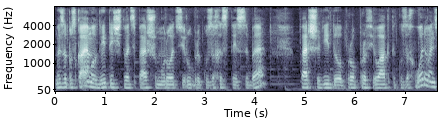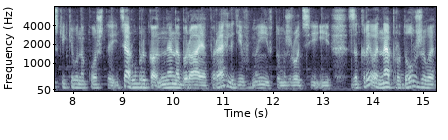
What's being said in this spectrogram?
Ми запускаємо в 2021 році рубрику Захисти себе. Перше відео про профілактику захворювань, скільки вона коштує, і ця рубрика не набирає переглядів. Ми її в тому ж році і закрили, не продовжили.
